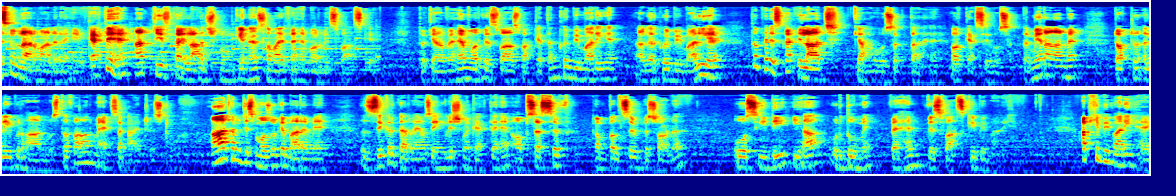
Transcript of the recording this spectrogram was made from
बिस्मिल्लाहिर्रहमानिर्रहीम। कहते हैं, हर चीज़ का इलाज मुमकिन है सवाए फहम और विश्वास के। तो क्या वहम और विश्वास वाकता कोई बीमारी है? अगर कोई बीमारी है तो फिर इसका इलाज क्या हो सकता है और कैसे हो सकता है? मेरा नाम है डॉक्टर अली बुरहान मुस्तफ़ा और मैं एक सकाइट्रिस्ट हूँ। आज हम जिस मौजू के बारे में ज़िक्र कर रहे हैं, उसे इंग्लिश में कहते हैं ऑब्सेसिव कंपल्सिव डिसऑर्डर ओ या उर्दू में वहम विश्वास की बीमारी। अब ये बीमारी है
